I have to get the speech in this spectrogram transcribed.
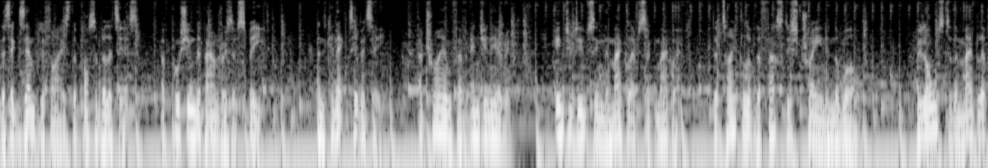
that exemplifies the possibilities of pushing the boundaries of speed and connectivity, a triumph of engineering. Introducing the Maglev Maglev, the title of the fastest train in the world, belongs to the Maglev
